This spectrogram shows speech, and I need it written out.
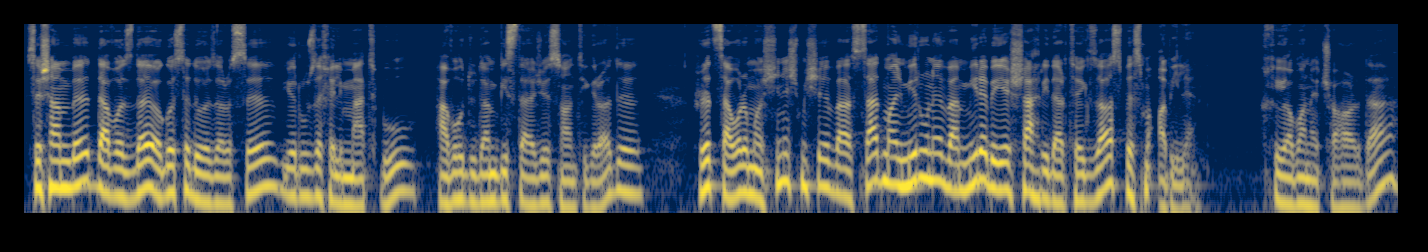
سهشنبه 12 آگوست 2003 یه روز خیلی مطبوع. هوا حدودا 20 درجه سانتیگراده رد سوار ماشینش میشه و 100 مایل میرونه و میره به یه شهری در تگزاس به اسم آبیلن. خیابان 14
